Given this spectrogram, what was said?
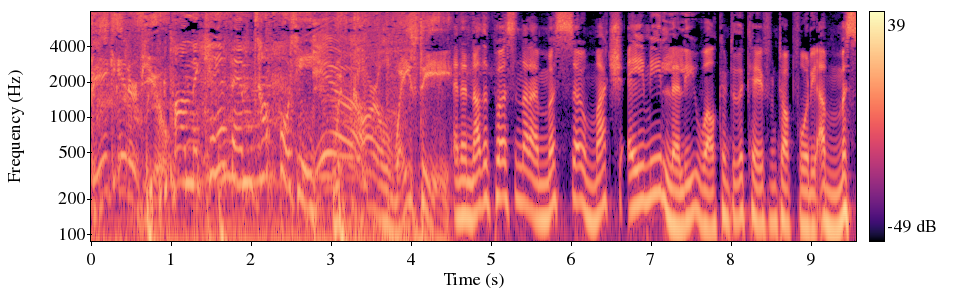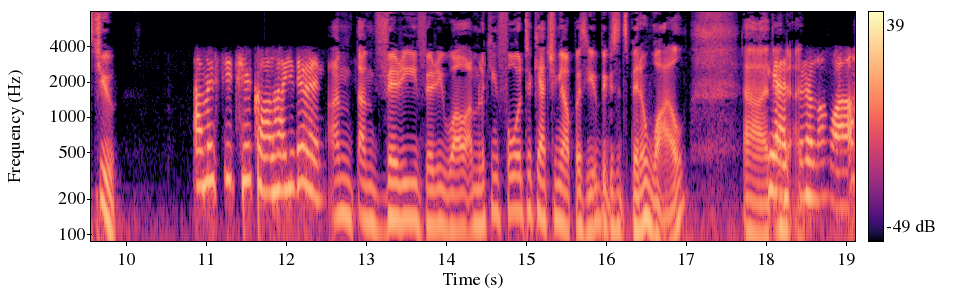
big interview On the KFM Top 40. with Carl Wastie. And another person that I miss so much, Amy Lilly. Welcome to the KFM Top 40. I missed you. I missed you too, Carl. How you doing? I'm I'm very very well. I'm looking forward to catching up with you because it's been a while. Uh, Yeah, and- it's been a long while.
